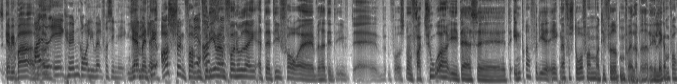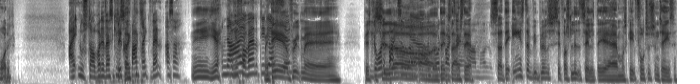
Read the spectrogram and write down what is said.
Skal vi bare... Bare æd æg. Hønen går alligevel fra sin æg. Ja, men det er også synd for Det dem, fordi man har fundet ud af, at øh, de får, øh, hvad hedder det, de, øh, får sådan nogle frakturer i deres øh, det indre, fordi æggene er for store for dem, og de føder dem, for, eller hvad hedder det, lægger dem for hurtigt. Ej, nu stopper det. Hvad skal Det vi så bare rigtigt. drikke vand, altså? Øh, ja, Nej, vi får vand. men det er jo fyldt med pesticider og, og den slags der. Så det eneste, vi bliver nødt til at sætte vores lid til, det er måske fotosyntese.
